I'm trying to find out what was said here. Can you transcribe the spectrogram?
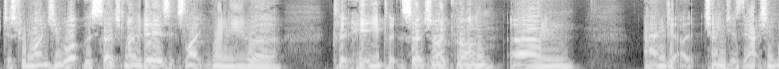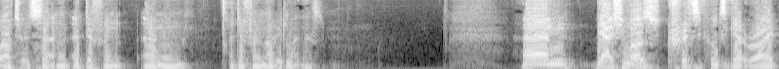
just remind you what the search mode is. It's like when you uh, click here, you click the search icon, um, and it uh, changes the action bar to a certain a different um, a different mode like this. Um, the action bar is critical to get right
